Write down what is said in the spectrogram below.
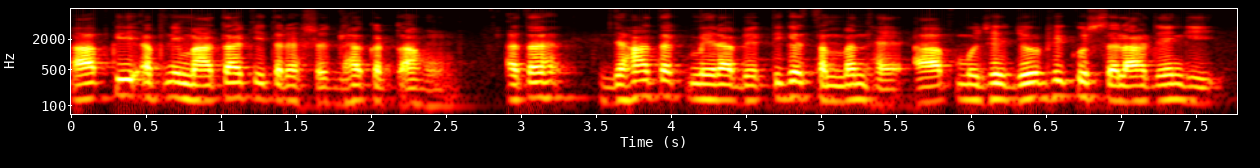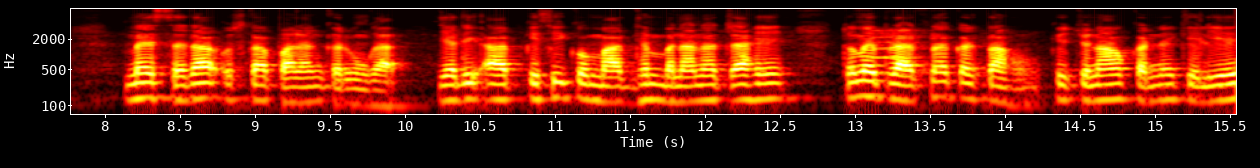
आपकी अपनी माता की तरह श्रद्धा करता हूँ। अतः जहाँ तक मेरा व्यक्तिगत संबंध है, आप मुझे जो भी कुछ सलाह देंगी, मैं सदा उसका पालन करूँगा। यदि आप किसी को माध्यम बनाना चाहें तो मैं प्रार्थना करता हूँ कि चुनाव करने के लिए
